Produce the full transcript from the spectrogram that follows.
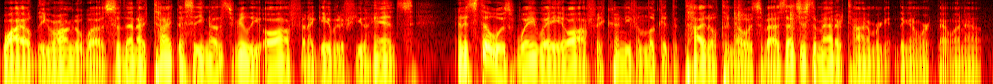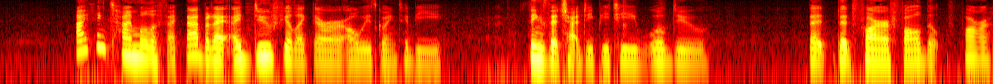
wildly wrong it was. So then I typed. I said, you know, that's really off, and I gave it a few hints, and it still was way, way off. It couldn't even look at the title to know what it's about. Is that just a matter of time? We're, get- they're going to work that one out. I think time will affect that, but I, I do feel like there are always going to be things that ChatGPT will do that that far fall be, far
